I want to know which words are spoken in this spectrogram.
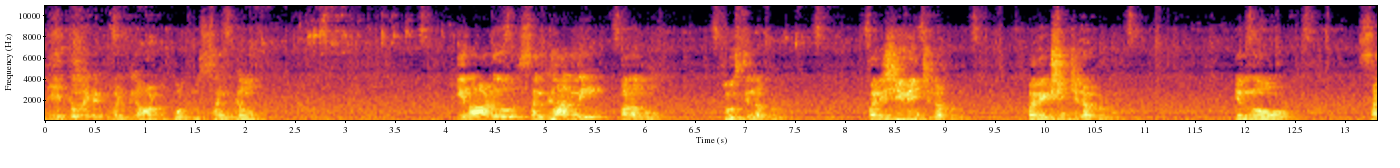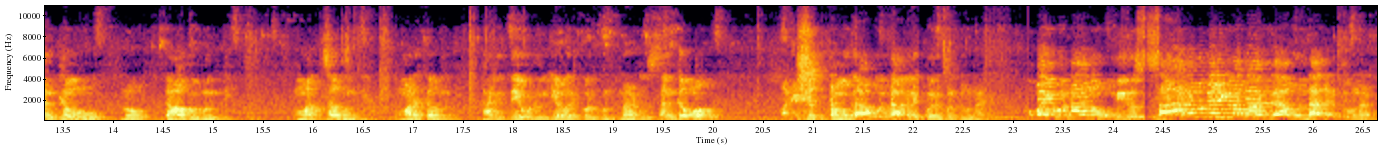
అనేకమైనటువంటి ఆటుపోట్లు సంఘము. ఈనాడు సంఘాన్ని మనము చూసినప్పుడు పరిశీలించినప్పుడు పరీక్షించినప్పుడు ఎన్నో సంఘములో డాగు ఉంది మచ్చ ఉంది మరక ఉంది. కానీ దేవుడు ఏమని కోరుకుంటున్నాడు? సంఘము పరిశుద్ధముగా ఉండాలని కోరుకుంటున్నాడు. పై ఉన్నాను మీరు సారము కలిగిన వారుగా ఉండాలంటున్నాడు.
